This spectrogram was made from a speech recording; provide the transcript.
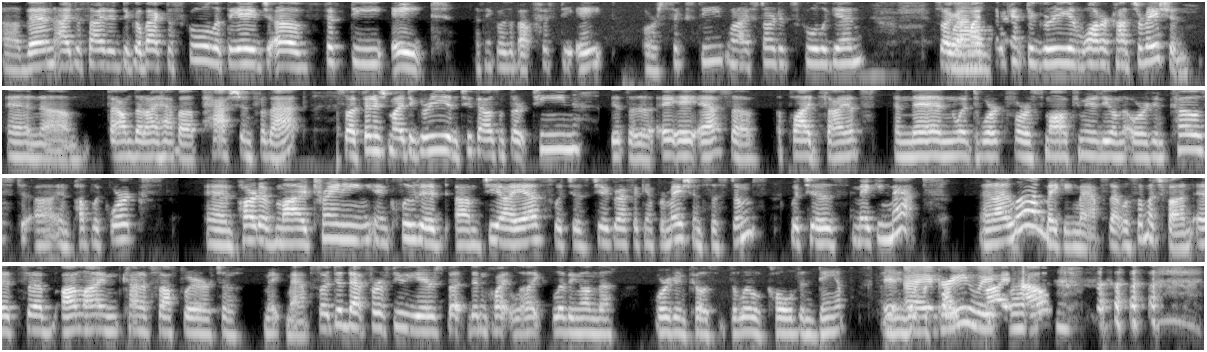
Uh, then I decided to go back to school at the age of 58. I think it was about 58 or 60 when I started school again. So I wow. got my second degree in water conservation and um, found that I have a passion for that. So I finished my degree in 2013 it's a AAS, a applied science, and then went to work for a small community on the Oregon coast uh, in public works. And part of my training included um, GIS, which is Geographic Information Systems, which is making maps. And I love making maps. That was so much fun. It's an online kind of software to make maps. So I did that for a few years, but didn't quite like living on the Oregon coast. It's a little cold and damp. I, I agree. We,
